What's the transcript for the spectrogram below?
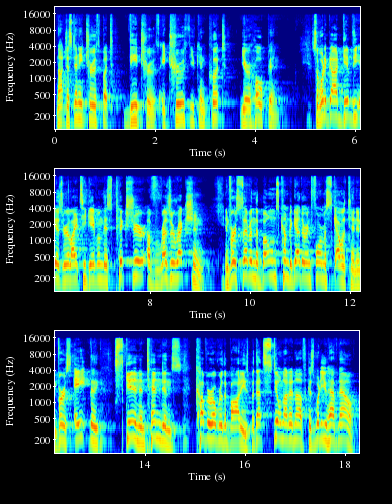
Not just any truth, but the truth, a truth you can put your hope in. So, what did God give the Israelites? He gave them this picture of resurrection. In verse 7, the bones come together and form a skeleton. In verse 8, the skin and tendons cover over the bodies. But that's still not enough because what do you have now?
